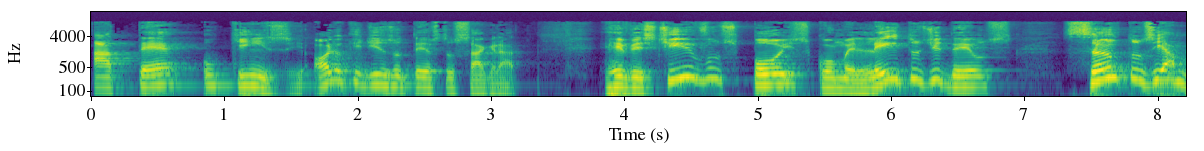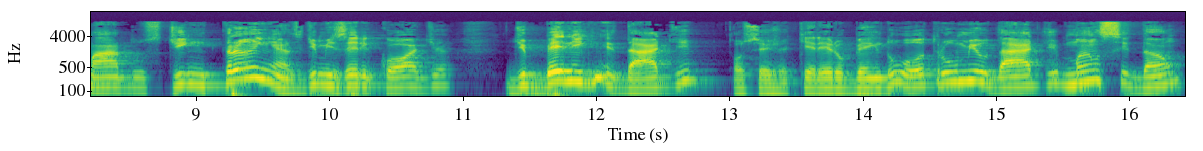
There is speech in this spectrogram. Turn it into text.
até o 15. Olha o que diz o texto sagrado. Revestivos, pois, como eleitos de Deus, santos e amados, de entranhas de misericórdia, de benignidade, ou seja, querer o bem do outro, humildade, mansidão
